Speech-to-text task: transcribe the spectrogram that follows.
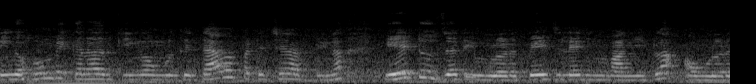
நீங்கள் ஹோம் பேக்கராக இருக்கீங்க உங்களுக்கு தேவைப்பட்டுச்சு அப்படின்னா ஏ டு ஜெட் இவங்களோட பேஜ்லேயே நீங்கள் வாங்கிக்கலாம். அவங்களோட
